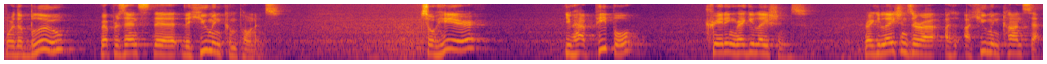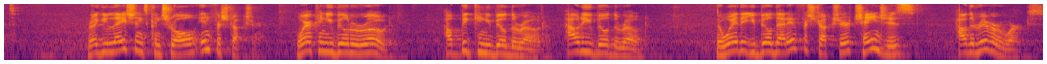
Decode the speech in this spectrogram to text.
Where the blue represents the, the human components. So here you have people creating regulations. Regulations are a, a, a human concept. Regulations control infrastructure. Where can you build a road? How big can you build the road? How do you build the road? The way that you build that infrastructure changes how the river works.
